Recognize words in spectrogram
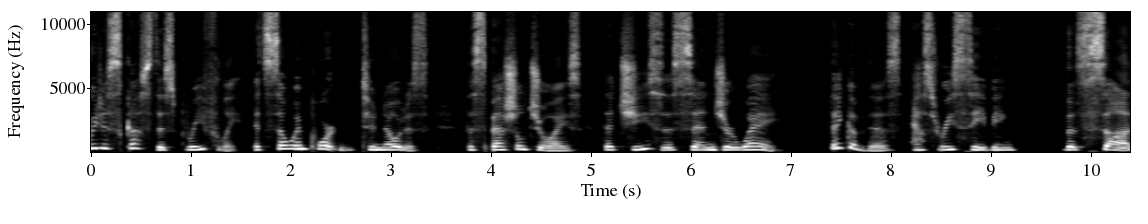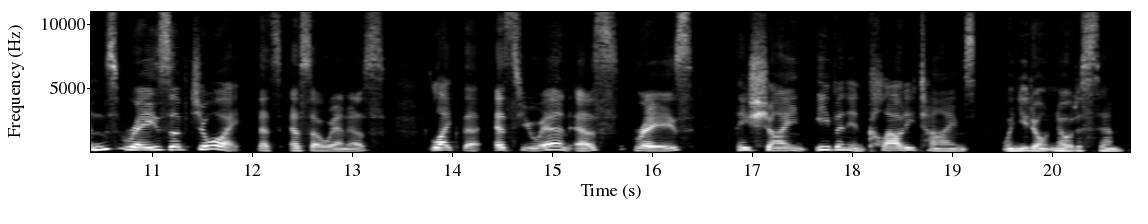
we discuss this briefly. It's so important to notice the special joys that Jesus sends your way. Think of this as receiving the sun's rays of joy. That's S O N S. Like the S U N S rays they shine even in cloudy times when you don't notice them.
